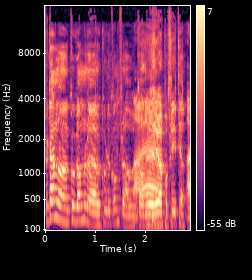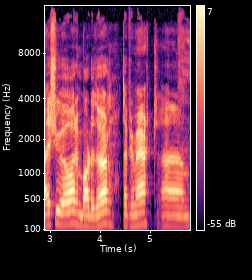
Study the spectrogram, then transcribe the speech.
fortell nå hvor gammel du er, og hvor du kom fra, og hva Nei, du jeg- gjør på fritida. Jeg er 20 år, bardudøl, deprimert. Um,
